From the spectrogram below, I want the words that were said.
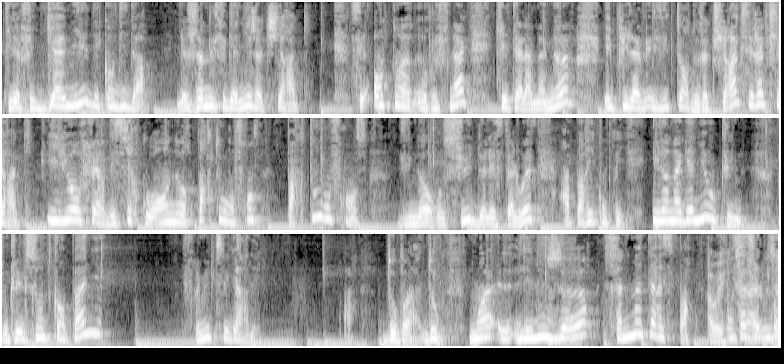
qu'il a fait gagner des candidats. Il n'a jamais fait gagner Jacques Chirac. C'est Antoine Ruffnac qui était à la manœuvre, et puis la victoire de Jacques Chirac, c'est Jacques Chirac. Ils lui ont offert des circos en or partout en France, partout en France, du nord au sud, de l'est à l'ouest, à Paris compris. Il n'en a gagné aucune. Donc les leçons de campagne, il ferait mieux de les garder. Voilà. Donc voilà. Donc moi, les losers, ça ne m'intéresse pas. Ah oui. Ça, C'est un loser,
